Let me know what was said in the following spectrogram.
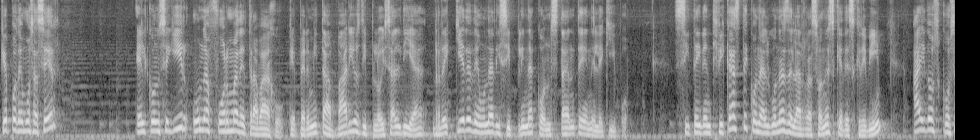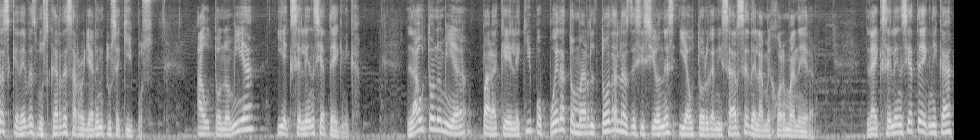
¿Qué podemos hacer? El conseguir una forma de trabajo que permita varios deploys al día requiere de una disciplina constante en el equipo. Si te identificaste con algunas de las razones que describí, hay dos cosas que debes buscar desarrollar en tus equipos. Autonomía y excelencia técnica. La autonomía para que el equipo pueda tomar todas las decisiones y autoorganizarse de la mejor manera. La excelencia técnica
